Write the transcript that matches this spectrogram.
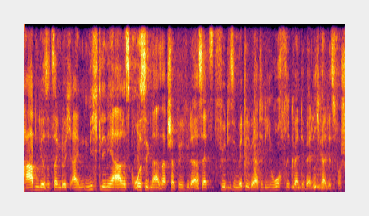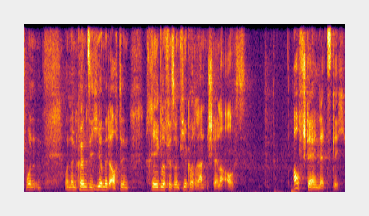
haben wir sozusagen durch ein nicht-lineares Großsignalsatzstabbild wieder ersetzt für diese Mittelwerte. Die hochfrequente Welligkeit ist verschwunden. Und dann können Sie hiermit auch den Regler für so einen Vierquadrantensteller aufstellen letztlich.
